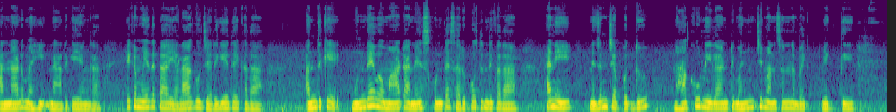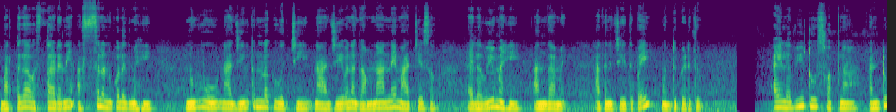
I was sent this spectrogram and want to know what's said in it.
అన్నాడు మహి నాటకీయంగా. ఇక మీదట ఎలాగూ జరిగేదే కదా. అందుకే ముందే ఓ మాట అనేసుకుంటే సరిపోతుంది కదా అని నిజం చెప్పొద్దు. నాకు నీలాంటి మంచి మనసున్న వ్యక్తి భర్తగా వస్తాడని అస్సలు అనుకోలేదు మహి. నువ్వు నా జీవితంలోకి వచ్చి నా జీవన గమనాన్నే మార్చేశావు. ఐ లవ్ యూ మహి అందామే. అతని చేతిపై ముద్దు పెడుతూ. I love you too Swapna అంటూ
